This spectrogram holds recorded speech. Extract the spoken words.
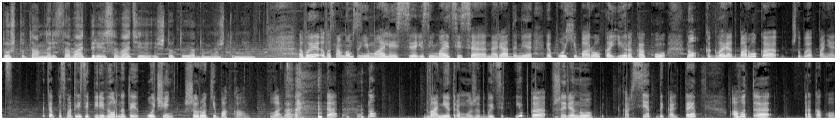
то, что там нарисовать, перерисовать и, и что-то, я думаю, что нет. Вы в основном занимались и занимаетесь э, нарядами эпохи барокко и рококо. Ну, как говорят, барокко, чтобы понять, это, посмотрите, перевернутый очень широкий бокал платья. Да? да? Ну, два метра, может быть, юбка в ширину, корсет, декольте. А вот э, рококо.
